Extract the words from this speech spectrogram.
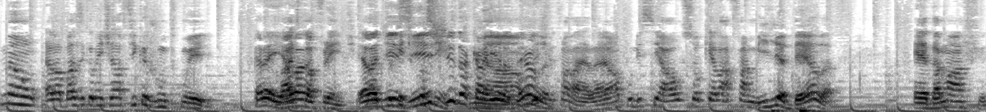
Não, ela basicamente ela fica junto com ele. Peraí, mais ela, pra frente. ela Porque, desiste da carreira não, dela? Deixa eu falar, ela é uma policial, só que ela, a família dela é da máfia.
